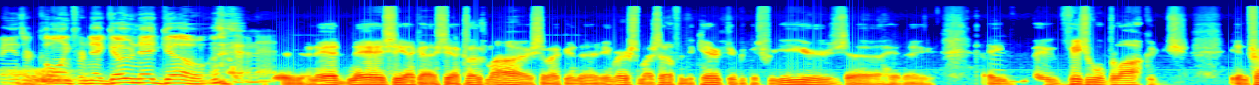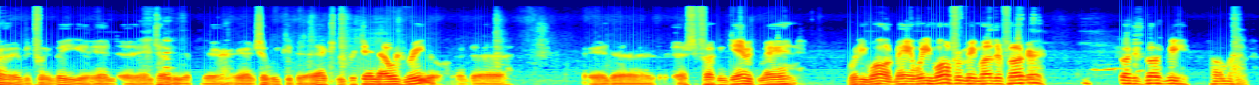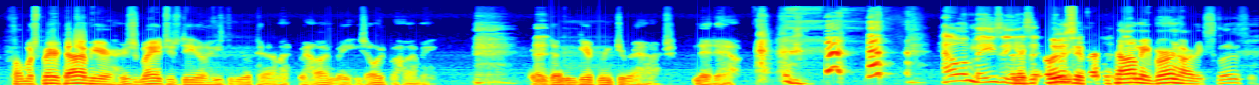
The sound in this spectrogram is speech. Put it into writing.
fans are calling for Ned. Go, Ned, go. Go, Ned. Ned, Ned, see, I got, see, I close my eyes so I can uh, immerse myself in the character because for years uh, I had a, a, a visual blockage in front of between me and uh, and Tony up there, and so we could uh, actually pretend I was real. And uh, and uh, that's a fucking gimmick, man. What do you want, man? What do you want from me, motherfucker? Fucking supposed to be on my, on my spare time here. This is Manson's deal. He's the real talent behind me. He's always behind me. And he doesn't give reach around. Let out. How amazing An is that? exclusive. That's a Tommy Bernhard exclusive.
